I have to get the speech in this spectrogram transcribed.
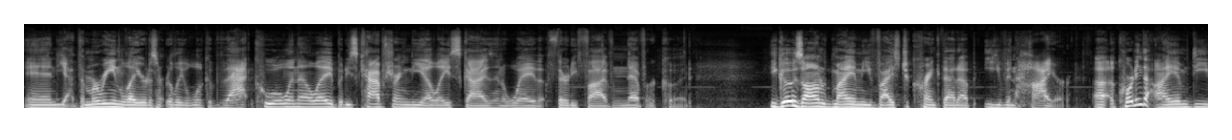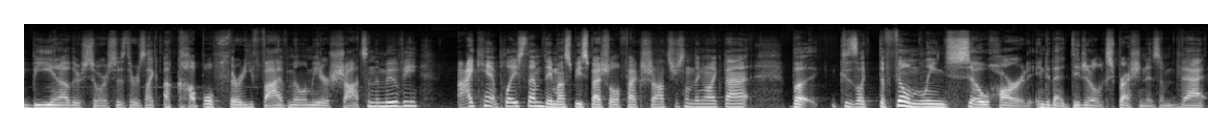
And yeah, the marine layer doesn't really look that cool in LA, but he's capturing the LA skies in a way that 35 never could. He goes on with Miami Vice to crank that up even higher. Uh, according to IMDb and other sources, there's like a couple 35 millimeter shots in the movie. I can't place them. They must be special effects shots or something like that. But because like the film leans so hard into that digital expressionism that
